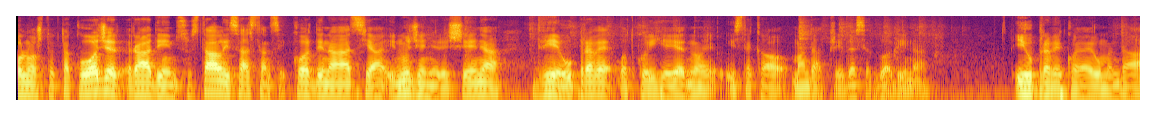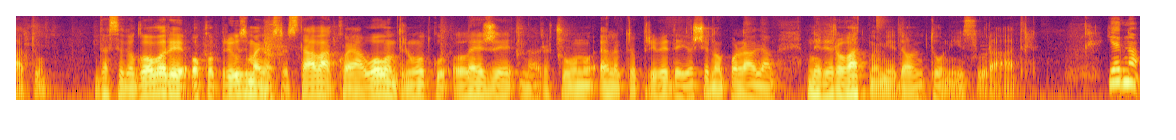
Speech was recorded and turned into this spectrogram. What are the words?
Ono što također radim su stalni sastanci, koordinacija i nuđenje rješenja dvije uprave, od kojih je jedno istekao mandat prije deset godina i uprave koja je u mandatu, da se dogovore oko preuzimanja sredstava koja u ovom trenutku leže na računu elektroprivrede. Još jednom ponavljam, nevjerovatno mi je da oni to nisu uradili. Jedno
